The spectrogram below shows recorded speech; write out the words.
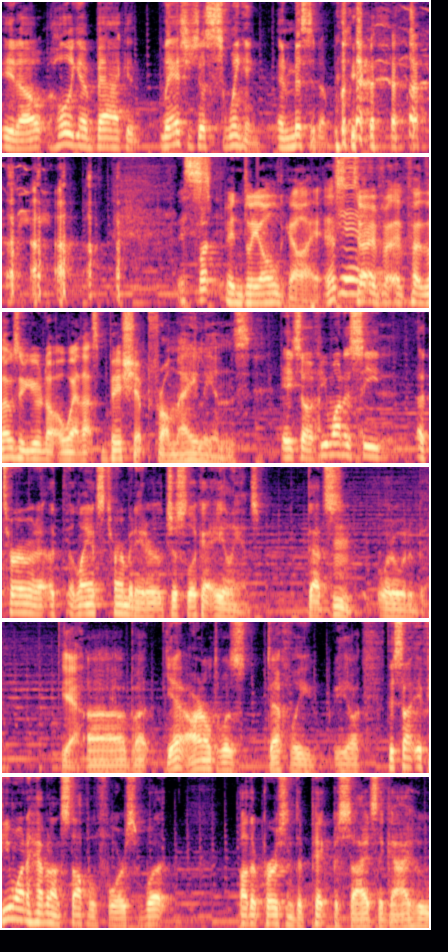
You know, holding him back, and Lance is just swinging and missing him. This But- spindly old guy. That's, Yeah. for, for those of you not aware, that's Bishop from Aliens. So if you want to see a, Termin- a Lance Terminator, just look at Aliens. That's hmm. what it would have been. Yeah. Uh, but yeah, Arnold was definitely you know this. If you want to have an unstoppable force, what other person to pick besides the guy who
